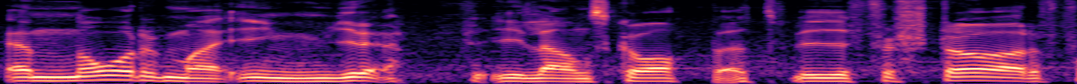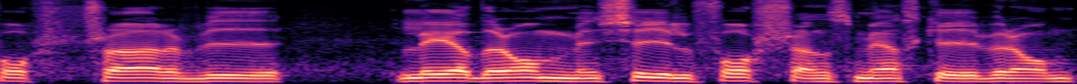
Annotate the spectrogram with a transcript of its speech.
enorma ingrepp i landskapet. Vi förstör forsar, vi leder om i Kilforsen som jag skriver om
